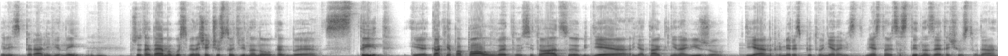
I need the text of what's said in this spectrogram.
или спирали вины, угу. что тогда я могу себе начать чувствовать вину, ну, как бы стыд, и как я попал в эту ситуацию, где я так ненавижу, где я, например, испытываю ненависть. Мне становится стыдно за это чувство, да,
